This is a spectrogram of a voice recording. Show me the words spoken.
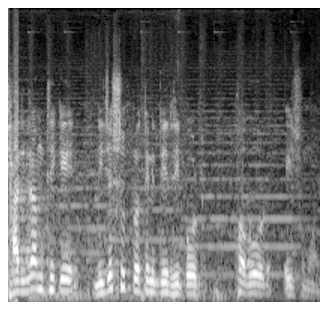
ঝাড়গ্রাম থেকে নিজস্ব প্রতিনিধির রিপোর্ট খবর এই সময়।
